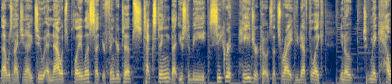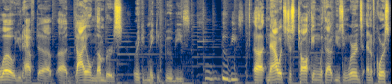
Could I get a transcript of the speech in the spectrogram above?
That was 1992. And now it's playlists at your fingertips. Texting, that used to be secret pager codes. That's right. You'd have to like you know, to make hello, you'd have to uh, dial numbers, or you could make it boobies. Boobies. Uh, now it's just talking without using words. And of course,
